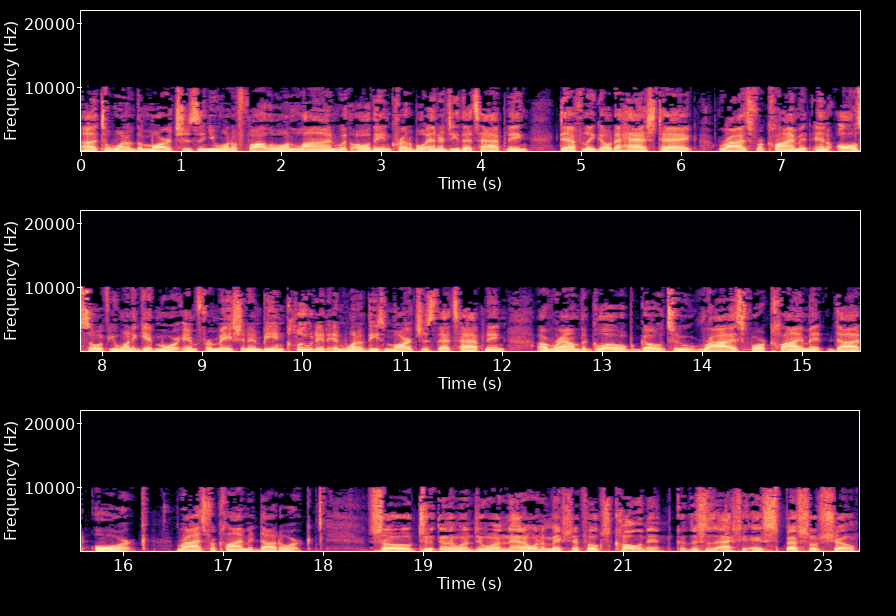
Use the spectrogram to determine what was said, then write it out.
uh, to one of the marches and you want to follow online with all the incredible energy that's happening, definitely go to hashtag Rise for Climate. And also, if you want to get more information and be included in one of these marches that's happening around the globe, go to riseforclimate.org. Riseforclimate.org. So two things I want to do on that. I want to make sure folks calling in because this is actually a special show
